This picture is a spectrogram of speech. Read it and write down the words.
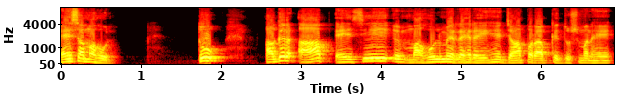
ऐसा माहौल। तो अगर आप ऐसे माहौल में रह रहे हैं जहाँ पर आपके दुश्मन हैं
